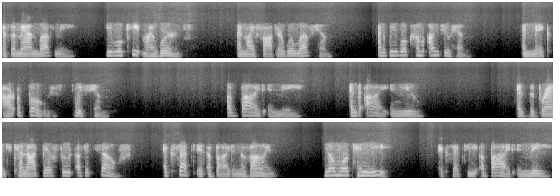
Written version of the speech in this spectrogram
If a man love me, he will keep my words, and my Father will love him, and we will come unto him and make our abode with him. Abide in me, and I in you. As the branch cannot bear fruit of itself, except it abide in the vine, no more can ye, except ye abide in me.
